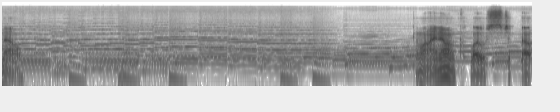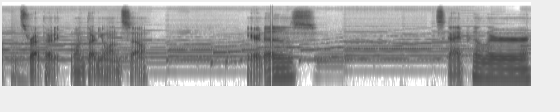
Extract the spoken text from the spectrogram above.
No. Come on, I know I'm close to... Oh, it's Route 30, 131, so... Here it is. Sky Pillar.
